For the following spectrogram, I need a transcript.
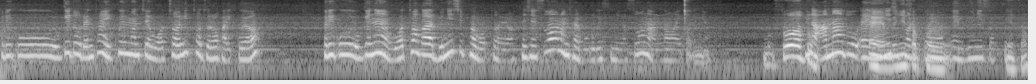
그리고 여기도 렌탈 이퀴먼트에 워터 히터 들어가 있고요. 그리고 여기는 워터가 뮤니시팔 워터예요. 대신 수어는 잘 모르겠습니다. 수어는 안 나와 있거든요. 뭐 수어도 근데 아마도 예, 네, 뮤니시팔일 뮤니서플. 거예요. 예, 뮤니서플. 겠죠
